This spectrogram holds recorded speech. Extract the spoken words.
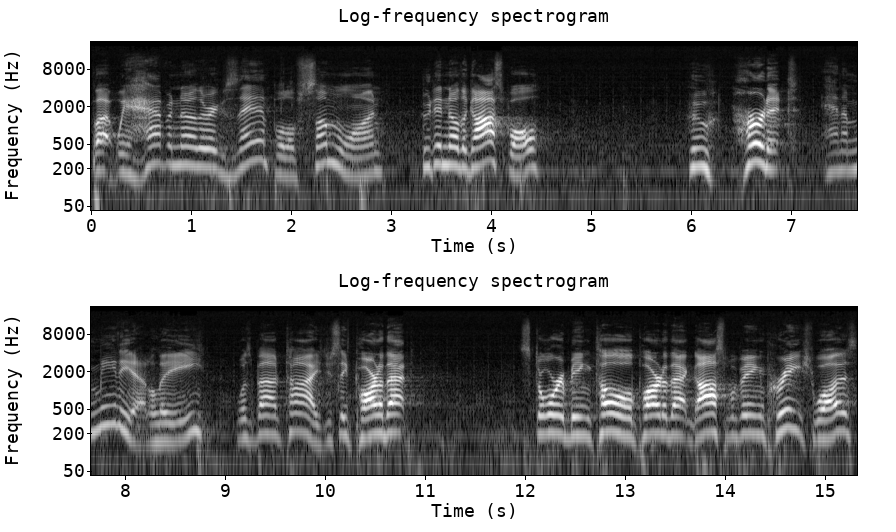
But we have another example of someone who didn't know the gospel who heard it and immediately was baptized. You see, part of that story being told, part of that gospel being preached was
